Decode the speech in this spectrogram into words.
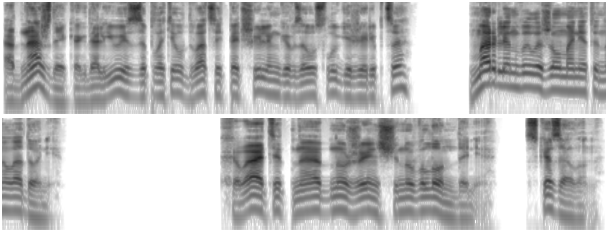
Однажды, когда Льюис заплатил 25 шиллингов за услуги жеребца, Марлин выложил монеты на ладони. «Хватит на одну женщину в Лондоне», — сказал он, —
